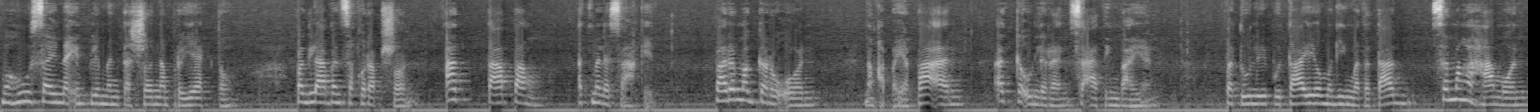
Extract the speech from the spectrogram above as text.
mahusay na implementasyon ng proyekto, paglaban sa korupsyon at tapang at malasakit para magkaroon ng kapayapaan at kaunlaran sa ating bayan. Patuloy po tayo maging matatag sa mga hamon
